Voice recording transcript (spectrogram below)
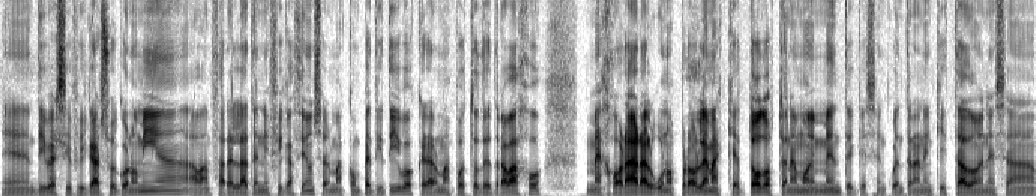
eh, diversificar su economía, avanzar en la tecnificación, ser más competitivos, crear más puestos de trabajo, mejorar algunos problemas que todos tenemos en mente que se encuentran enquistados en esa,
